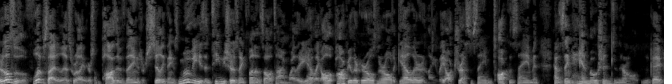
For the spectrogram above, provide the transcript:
There's also the flip side of this where like there's some positive things or silly things. Movies and TV shows make fun of this all the time. Whether you have like all the popular girls and they're all together and like they all dress the same and talk the same and have the same hand motions and they're all okay,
